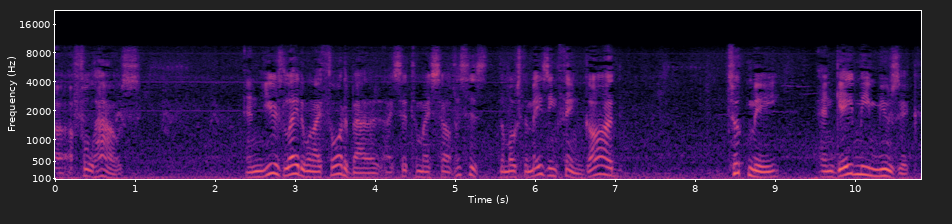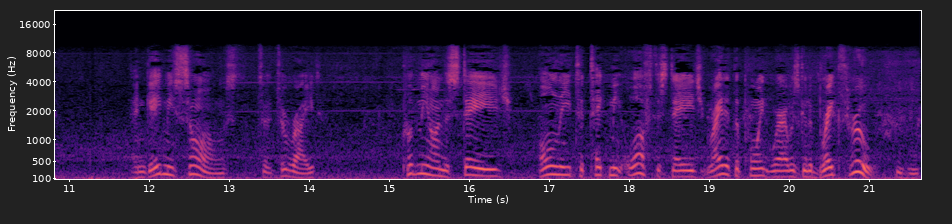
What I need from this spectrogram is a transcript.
a, full house. And years later, when I thought about it, I said to myself, this is the most amazing thing. God took me and gave me music and gave me songs to, to write, put me on the stage only to take me off the stage right at the point where I was going to break through Mhm.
